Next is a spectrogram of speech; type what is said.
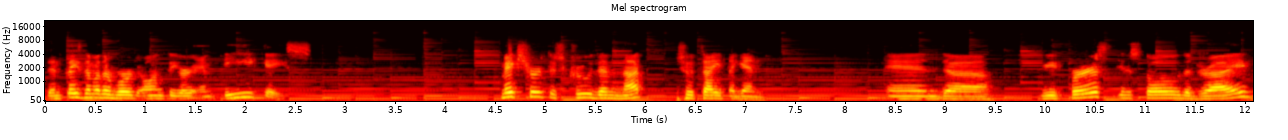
Then place the motherboard onto your empty case. Make sure to screw them not too tight again. And uh, we first install the drive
